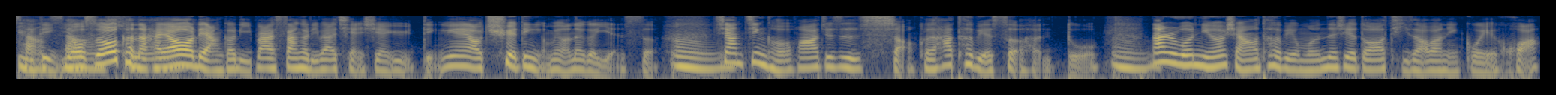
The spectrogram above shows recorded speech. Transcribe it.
预定，有时候可能还要两个礼拜、三个礼拜前先预定，因为要确定有没有那个颜色。嗯，像进口的花就是少，可是它特别色很多。嗯，那如果你有想要特别，我们那些都要提早帮你规划，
